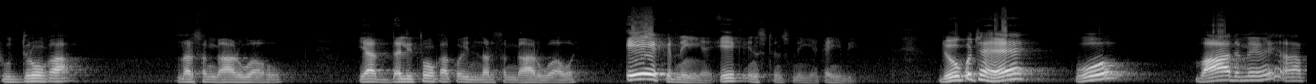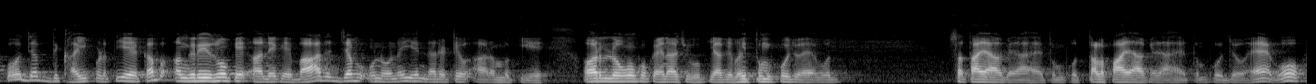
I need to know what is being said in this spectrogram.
शूद्रों का नरसंहार हुआ हो या दलितों का कोई नरसंहार हुआ हो। एक नहीं है, एक इंस्टेंस नहीं है कहीं भी। जो कुछ है, वो बाद में आपको जब दिखाई पड़ती है कब? अंग्रेज़ों के आने के बाद जब उन्होंने ये नैरेटिव आरंभ किए और लोगों को कहना शुरू किया कि भाई तुमको जो है वो सताया गया है, तुमको तड़पाया गया है, तुमको जो है वो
